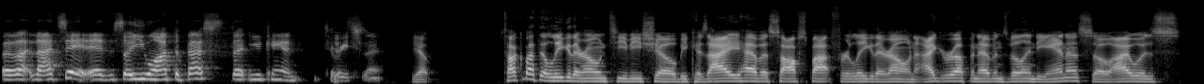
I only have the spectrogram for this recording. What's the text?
but that's it. And so you want the best that you can to yes. reach that. Yep. Talk about the League of Their Own TV show because I have a soft spot for League of Their Own. I grew up in Evansville, Indiana, so I was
